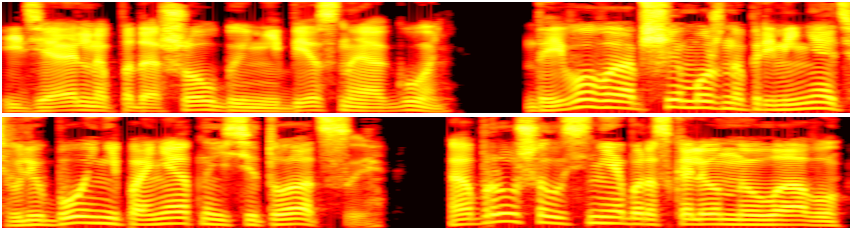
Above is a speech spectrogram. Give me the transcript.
Идеально подошел бы небесный огонь. Да его вообще можно применять в любой непонятной ситуации. Обрушил с неба раскаленную лаву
